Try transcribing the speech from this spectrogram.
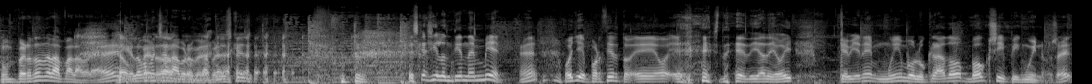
Con perdón de la palabra, ¿eh? No, que luego me echan la bronca, pero es que es, es que así lo entienden bien. ¿eh? Oye, por cierto, eh, este día de hoy que viene muy involucrado Vox y Pingüinos, ¿eh?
